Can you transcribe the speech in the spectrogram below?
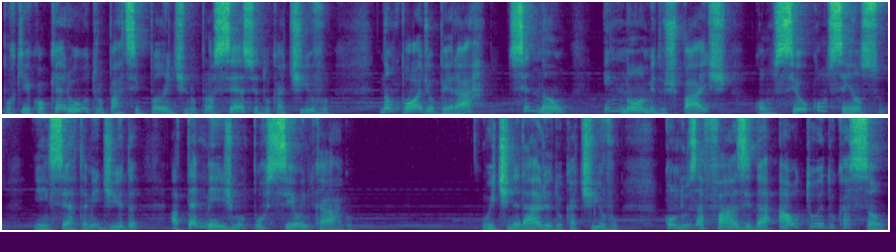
porque qualquer outro participante no processo educativo não pode operar senão em nome dos pais, com seu consenso e, em certa medida, até mesmo por seu encargo. O itinerário educativo conduz à fase da autoeducação,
